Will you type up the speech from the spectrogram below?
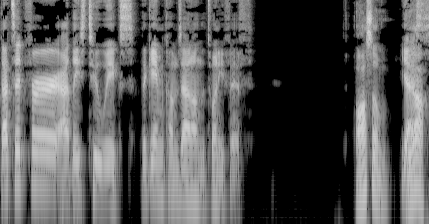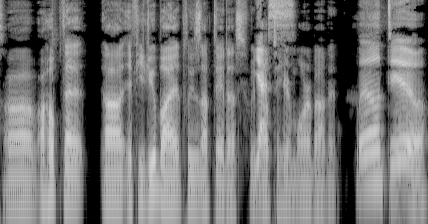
That's it for at least two weeks. The game comes out on the 25th. Awesome. Yes. Yeah. Uh, I hope that uh, if you do buy it, please update us. We'd love to hear more about it. Will do.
